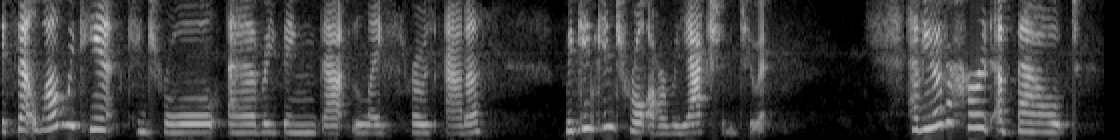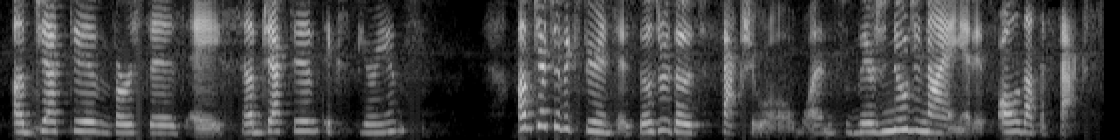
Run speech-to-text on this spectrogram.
it's that while we can't control everything that life throws at us, we can control our reaction to it. Have you ever heard about objective versus a subjective experience? Objective experiences, those are those factual ones. There's no denying it, it's all about the facts.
